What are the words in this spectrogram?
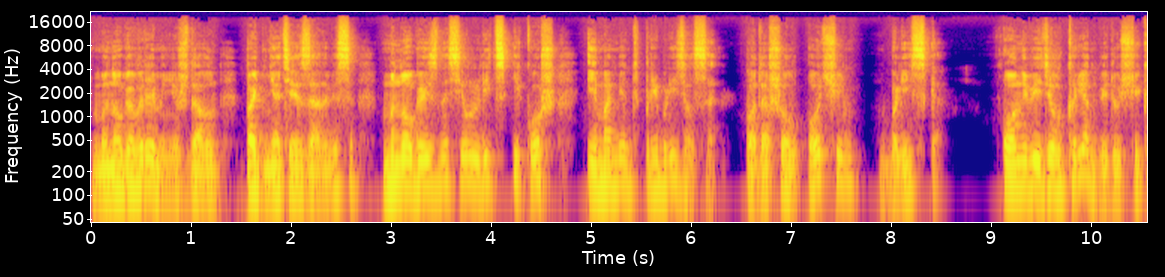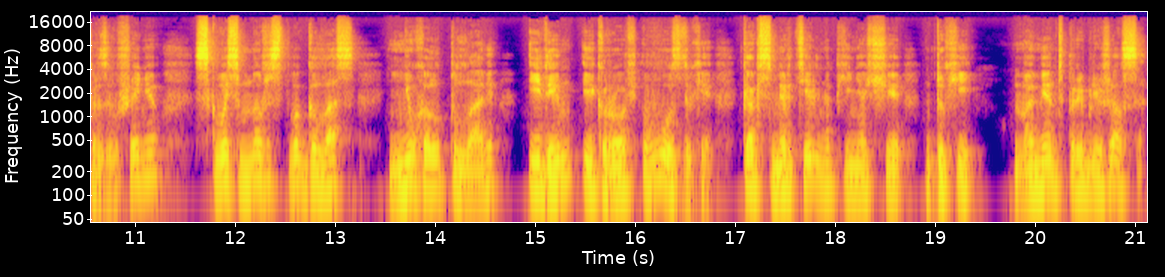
Много времени ждал он поднятия занавеса, много износил лиц и кож, и момент приблизился, подошел очень близко. Он видел крен, ведущий к разрушению, сквозь множество глаз, нюхал пламя и дым, и кровь в воздухе, как смертельно пьянящие духи. Момент приближался,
